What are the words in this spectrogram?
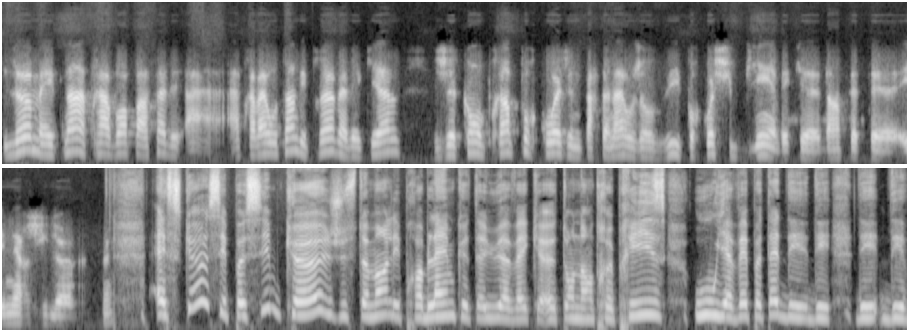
Là, maintenant, après avoir passé à, à- à travers autant d'épreuves avec elle, je comprends pourquoi j'ai une partenaire aujourd'hui et pourquoi je suis bien avec euh, dans cette euh, énergie-là. hein. Est-ce que c'est possible que justement les problèmes que tu as eu avec euh, ton entreprise où il y avait peut-être des des des des,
